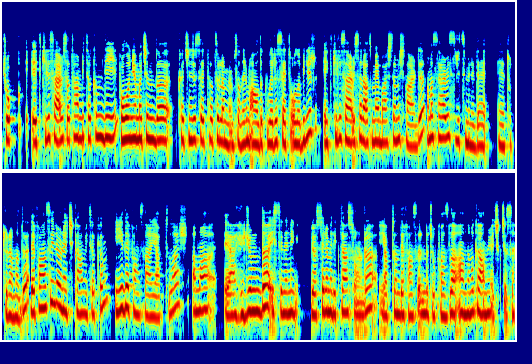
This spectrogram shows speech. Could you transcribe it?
çok etkili servis atan bir takım değil. Polonya maçında kaçıncı set hatırlamıyorum. Sanırım aldıkları set olabilir. Etkili servisler atmaya başlamışlardı ama servis ritmini de e, tutturamadı. Defansıyla öne çıkan bir takım. İyi defanslar yaptılar ama ya, hücumda isteneni gösteremedikten sonra yaptığın defansların da çok fazla anlamı kalmıyor açıkçası.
